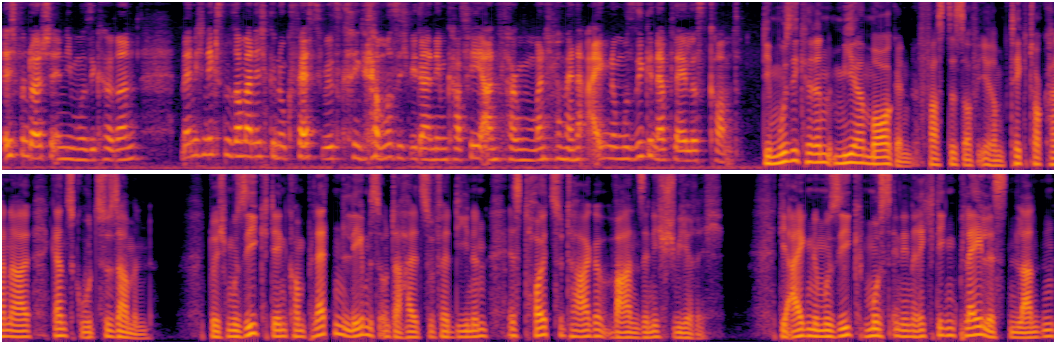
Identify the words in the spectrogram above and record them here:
Ich bin deutsche Indie-Musikerin. Wenn ich nächsten Sommer nicht genug Festivals kriege, dann muss ich wieder in dem Café anfangen, wo manchmal meine eigene Musik in der Playlist kommt. Die Musikerin Mia Morgan fasst es auf ihrem TikTok-Kanal ganz gut zusammen. Durch Musik den kompletten Lebensunterhalt zu verdienen, ist heutzutage wahnsinnig schwierig. Die eigene Musik muss in den richtigen Playlisten landen,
